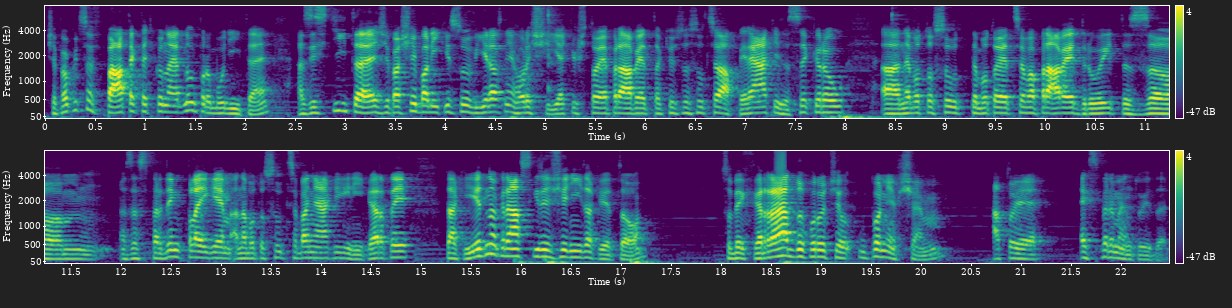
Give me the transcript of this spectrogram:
že pokud se v pátek teďko najednou probudíte a zjistíte, že vaše balíky jsou výrazně horší, ať už to je právě, tak to jsou třeba Piráti se Sekrou, nebo to, jsou, nebo to je třeba právě Druid z, mm, ze Spreading Plaguem, nebo to jsou třeba nějaké jiné karty, tak jedno krásné řešení tak je to, co bych rád doporučil úplně všem, a to je experimentujte.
